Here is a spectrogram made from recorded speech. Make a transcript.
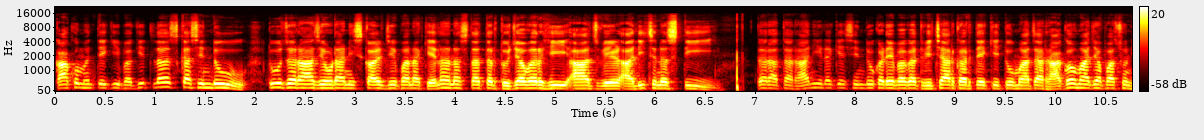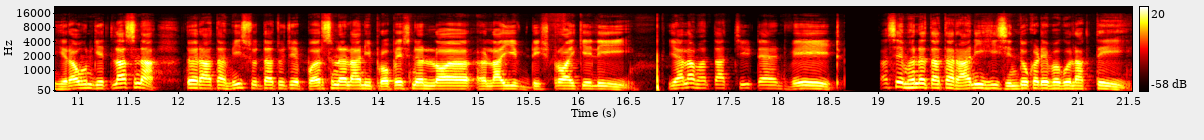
काकू म्हणते की बघितलंस का सिंधू? तू जर आज एवढा निष्काळजीपणा केला नसता तर तुझ्यावर ही आज वेळ आलीच नसती. तर आता राणी लगेच सिंधूकडे बघत विचार करते की तू माझा राघव माझ्यापासून हिरावून घेतलास ना? तर आता मी सुद्धा तुझे पर्सनल आणि प्रोफेशनल लॉ लाईफ डिस्ट्रॉय केली. याला म्हणतात चीट अँड वेट असे म्हणत आता राणी ही सिंधूकडे बघू लागते.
